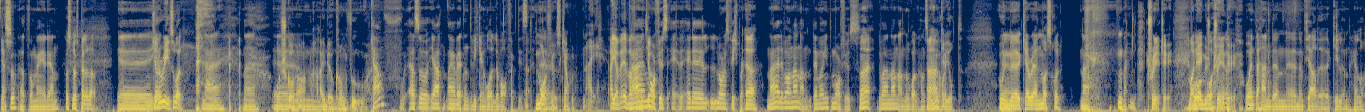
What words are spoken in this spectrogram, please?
Jaså? att vara med i den. Vad ska jag spela där? Eh, Keanu Reeves roll? Nej, nej. Going Ehm, on? I do kung fu. Kanske, alltså ja, nej jag vet inte vilken roll det var faktiskt. Ja, Morpheus kanske? Nej. Ja, jag, vad fan nej, vet jag? Morpheus, är, är det Lawrence Fishburne? Ja. Nej, det var en annan. Det var inte Morpheus. Nähä. Det var en annan roll han skulle Aha, ha okej. gjort. Hon Eh. uh, Carrie Ann Moss roll? Nej. Trinity. My Och- name is och- Trinity. Och inte han den, eh, den fjärde killen heller.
